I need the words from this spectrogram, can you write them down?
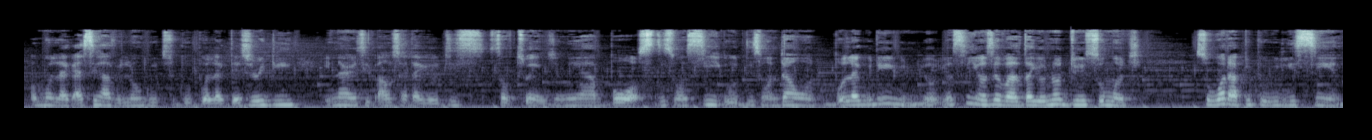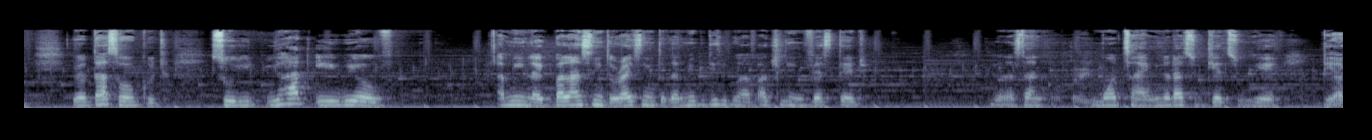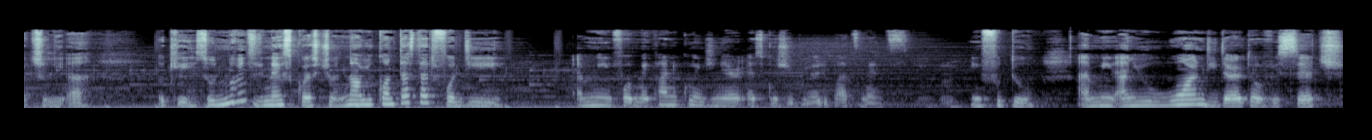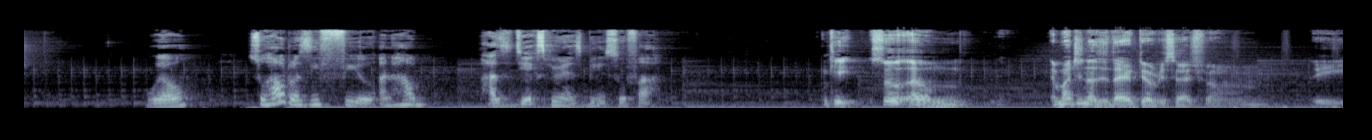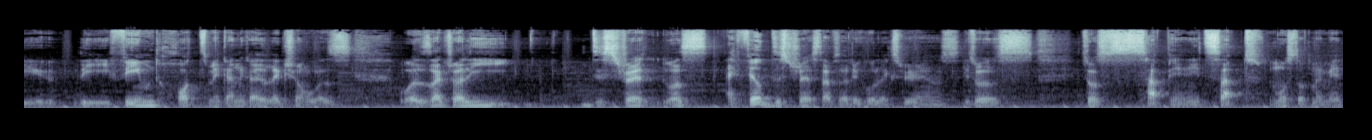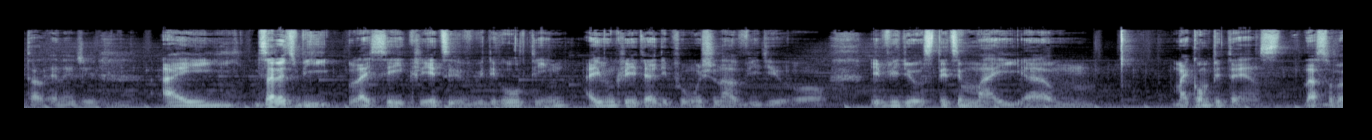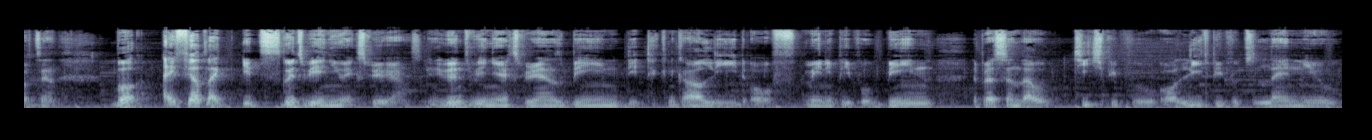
almost like I still have a long way to go, but like there's already a narrative outside that you're this software engineer, boss, this one CEO, this one that one. But like within you, you're, you're seeing yourself as that you're not doing so much. So what are people really seeing? Well, that's all good. So you you had a way of, I mean, like balancing it or writing it that maybe these people have actually invested. You understand? More time. More time in order to get to where they actually are. Okay, so moving to the next question. Now you contested for the, I mean, for mechanical engineering scholarship in your department mm-hmm. in FUTO. I mean, and you won the director of research. Well, so how does it feel, and how has the experience been so far? Okay, so um, imagine as a director of research from the the famed hot mechanical election was was actually distressed was I felt distressed after the whole experience. It was it was sapping, it sapped most of my mental energy. I decided to be, let's say, creative with the whole thing. I even created a promotional video or a video stating my um, my competence, that sort of thing. But I felt like it's going to be a new experience. It's going to be a new experience being the technical lead of many people, being the person that will teach people or lead people to learn new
